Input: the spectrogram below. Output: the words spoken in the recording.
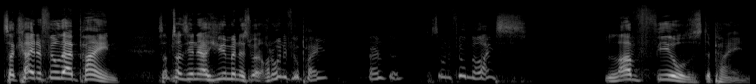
It's okay to feel that pain. Sometimes in our humanness, I don't want to feel pain. I just want to feel nice. Love feels the pain.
